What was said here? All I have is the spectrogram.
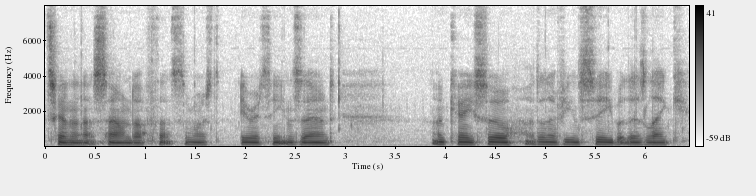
Turning that sound off, that's the most irritating sound. Okay, so I don't know if you can see, but there's like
